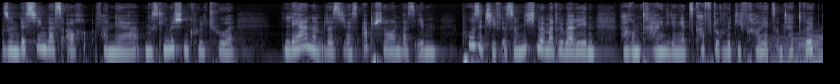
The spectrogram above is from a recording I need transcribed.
so ein bisschen was auch von der muslimischen Kultur lernen oder sich was abschauen, was eben positiv ist und nicht nur immer drüber reden, warum tragen die denn jetzt Kopftuch, wird die Frau jetzt unterdrückt.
